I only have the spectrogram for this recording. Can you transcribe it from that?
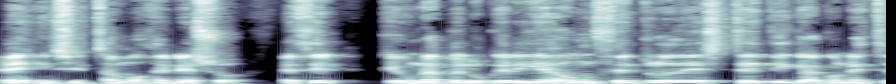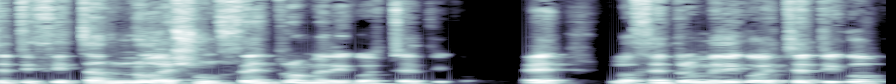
Insistamos en eso. Es decir, que una peluquería un centro de estética con esteticistas no es un centro médico estético. ¿Eh? Los centros médicos estéticos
